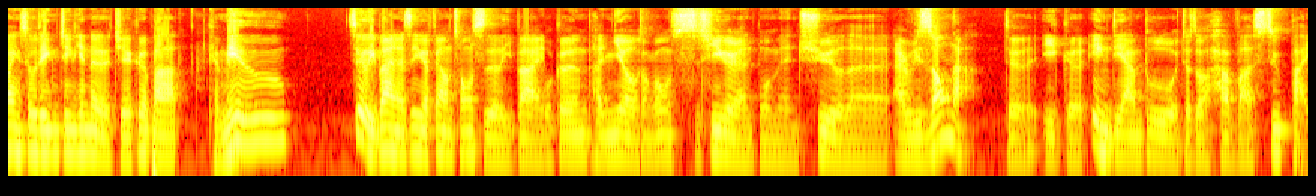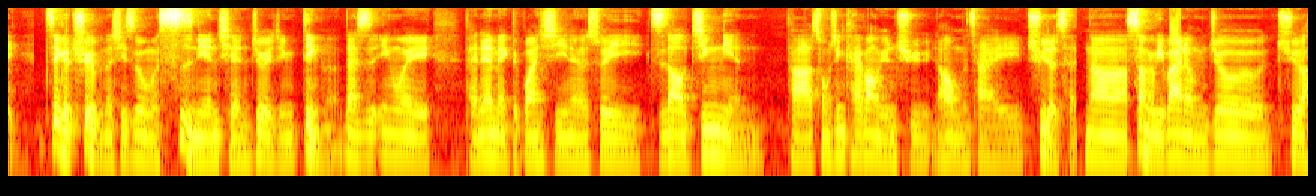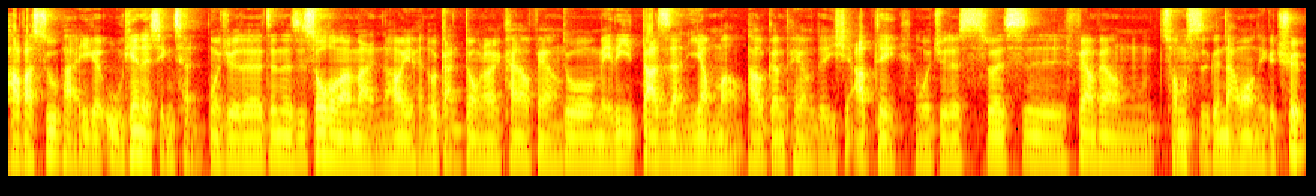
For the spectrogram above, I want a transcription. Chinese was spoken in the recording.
欢迎收听今天的杰克吧 Commute。这个礼拜呢是一个非常充实的礼拜，我跟朋友总共十七个人，我们去了 Arizona 的一个印第安部落，叫做 Havasupai。这个 trip 呢，其实我们四年前就已经定了，但是因为 pandemic 的关系呢，所以直到今年。他重新开放园区，然后我们才去的城。那上个礼拜呢，我们就去了 Havasupai 一个五天的行程。我觉得真的是收获满满，然后也很多感动，然后也看到非常多美丽大自然的样貌，还有跟朋友的一些 update。我觉得算是非常非常充实跟难忘的一个 trip。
